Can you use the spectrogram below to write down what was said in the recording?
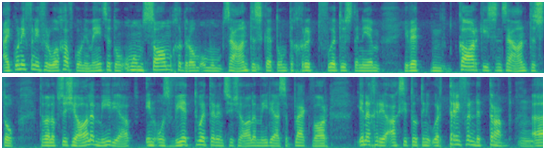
hy kon nie van die verhoog af kom nie. Mense het hom om hom saamgedrom om hom sy hand te skud, om te groet, foto's te neem, jy weet, kaartjies in sy hand te stop. Terwyl op sosiale media en ons weet Twitter en sosiale media is 'n plek waar enige reaksie tot in die oortreffende trap mm. uh,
